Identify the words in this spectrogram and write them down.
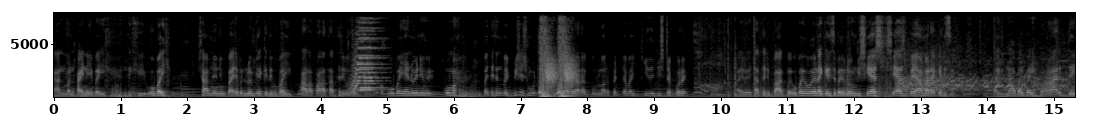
কান মান পাই নাই ভাই, দেখি, ও ভাই, সামনে এনিমি বাইরে বাইরে লঙ্কে দিব ভাই, পালা পালা, তাড়াতাড়ি ও ও ভাই এনো এনিমি ও মা, ভাই, দেখেন ভাই, বিশেষ মুহূর্তে আর গোল্লার পেটটা ভাই, কি ডিস্টার্ব করে। ভাই ভাই তাড়াতাড়ি বাঘ, ভাই, ও ভাই, ও এলাকা দিছে ভাই লঙ্গি শেষ শেষ ভাই, আমার এলাকা দিছে। ভাই, না ভাই ভাই, আর দে,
